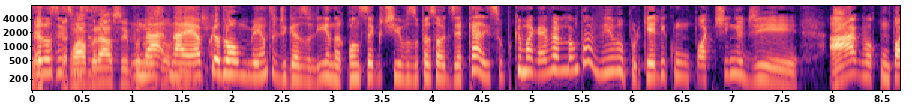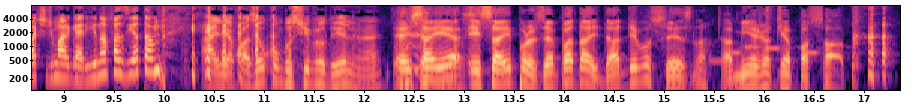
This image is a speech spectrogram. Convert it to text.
Eu não sei se Um abraço aí pro na, nosso Na época do aumento de gasolina consecutivos, o pessoal dizia, cara, isso porque o MacGyver não tá vivo, porque ele com um potinho de água, com um pote de margarina, fazia também. Ah, ele ia fazer o combustível dele, né? É, isso, aí, é, isso aí, por exemplo, é da idade de vocês, né? A minha já tinha passado.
